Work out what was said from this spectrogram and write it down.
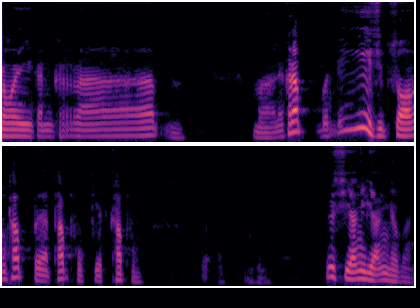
หน่อยกันครับ มาเลยครับ วันที่ยี่สิบสองทับแปดทับหกเจ็ดครับผมคือเสียงเหลียงเท่ากัน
